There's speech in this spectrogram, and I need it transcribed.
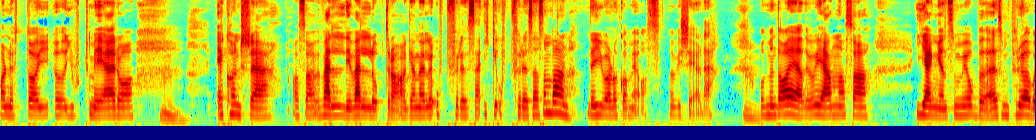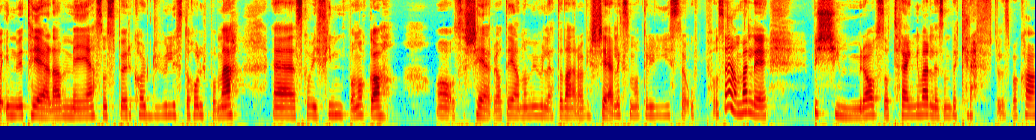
har nødt til å ha gjort mer og er kanskje altså, veldig veloppdragen eller oppfører seg, ikke oppfører seg som barn. Det gjør noe med oss når vi ser det. Og, men da er det jo igjen altså, gjengen som jobber der, som prøver å invitere deg med, som spør hva har du lyst til å holde på med. Eh, skal vi finne på noe? Og, og så ser vi at det er noen muligheter der, og vi ser liksom at det lyser opp. Og så er de veldig bekymra også, og trenger veldig sånn bekreftelse på hva,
